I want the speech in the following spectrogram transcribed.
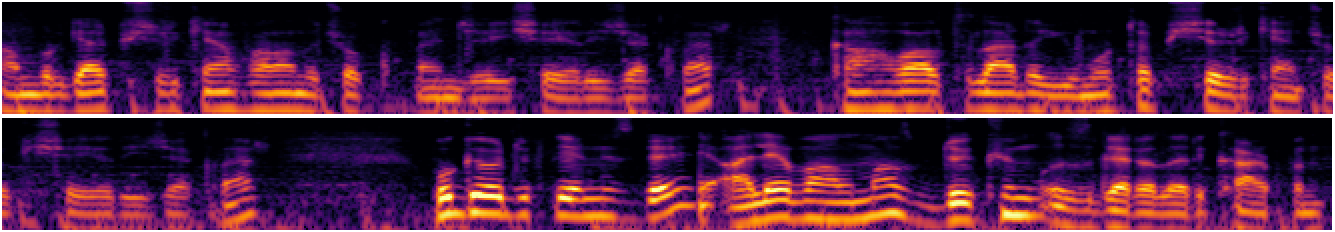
Hamburger pişirirken falan da çok bence işe yarayacaklar. Kahvaltılarda yumurta pişirirken çok işe yarayacaklar. Bu gördükleriniz de alev almaz döküm ızgaraları karpın.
